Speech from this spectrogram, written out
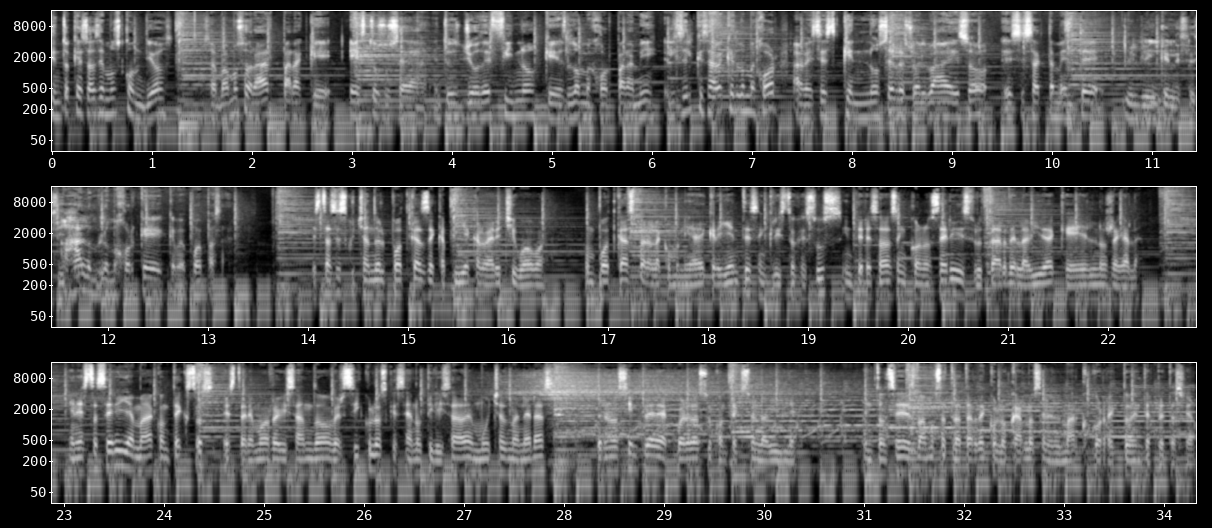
siento que eso hacemos con Dios. O sea, vamos a orar para que esto suceda. Entonces yo defino qué es lo mejor para mí. Él es el que sabe qué es lo mejor. A veces que no se resuelva eso es exactamente El bien que necesito. Ajá, lo, lo mejor que, que me puede pasar. Estás escuchando el podcast de Capilla Calvario Chihuahua, un podcast para la comunidad de creyentes en Cristo Jesús interesados en conocer y disfrutar de la vida que Él nos regala. En esta serie llamada Contextos estaremos revisando versículos que se han utilizado de muchas maneras, pero no siempre de acuerdo a su contexto en la Biblia. Entonces vamos a tratar de colocarlos en el marco correcto de interpretación.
